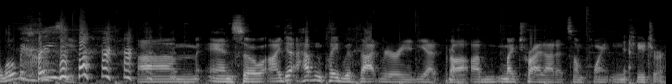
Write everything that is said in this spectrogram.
a little bit crazy. um, and so I d- haven't played with that variant yet, but I, I might try that at some point in the future.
